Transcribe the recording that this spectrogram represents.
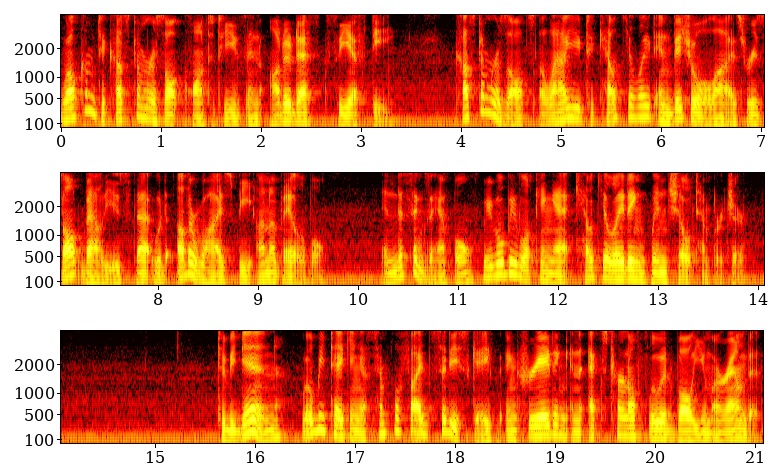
Welcome to Custom Result Quantities in Autodesk CFD. Custom results allow you to calculate and visualize result values that would otherwise be unavailable. In this example, we will be looking at calculating wind chill temperature. To begin, we'll be taking a simplified cityscape and creating an external fluid volume around it.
